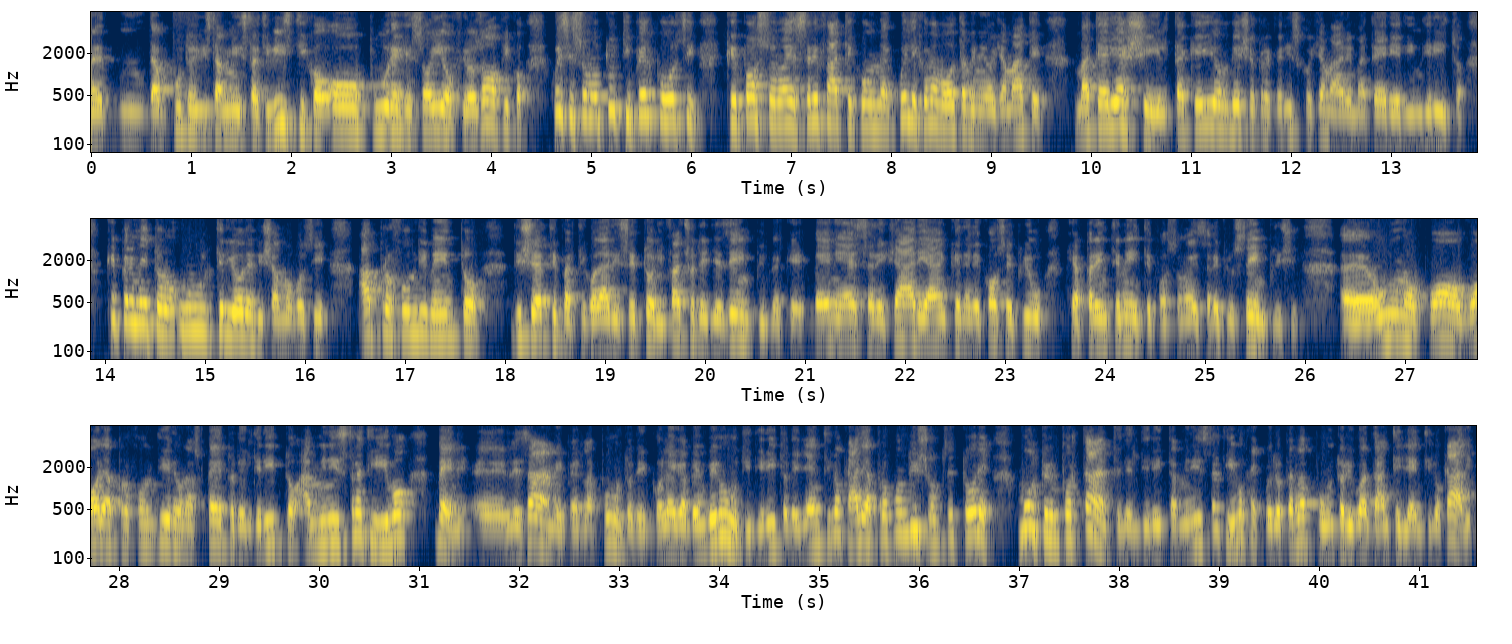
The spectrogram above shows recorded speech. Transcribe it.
da un punto di vista amministrativistico oppure che so io filosofico, questi sono tutti percorsi che possono essere fatti con quelle che una volta venivano chiamate materie a scelta, che io invece preferisco chiamare materie di indirizzo, che permettono un ulteriore, diciamo così, approfondimento di certi particolari settori. Faccio degli esempi perché è bene essere chiari anche nelle cose più che apparentemente possono essere più semplici. Eh, uno può, vuole approfondire un aspetto del diritto amministrativo, bene, eh, l'esame per l'appunto del collega Benvenuti, diritto degli enti locali, approfondisce un settore molto importante del diritto amministrativo che è quello per l'appunto riguardante gli enti locali.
